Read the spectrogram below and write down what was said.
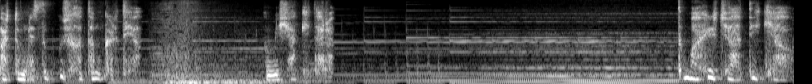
पर तुमने सब कुछ खत्म कर दिया, हमेशा की तरह। तुम आखिर चाहती क्या हो?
